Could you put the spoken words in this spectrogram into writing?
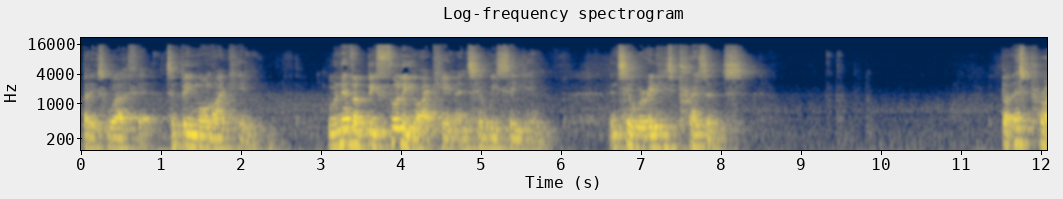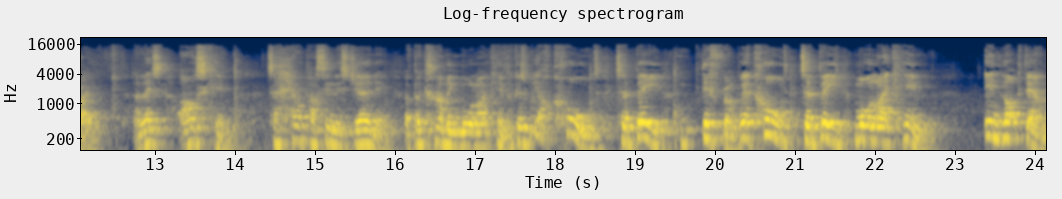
but it's worth it to be more like Him. We'll never be fully like Him until we see Him, until we're in His presence. But let's pray and let's ask Him to help us in this journey of becoming more like Him because we are called to be different. We're called to be more like Him. In lockdown,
